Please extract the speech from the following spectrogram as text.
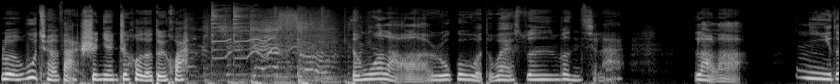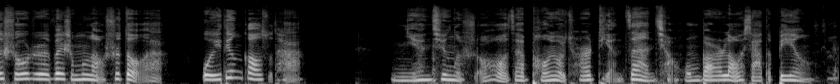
论物权法，十年之后的对话。等我老了，如果我的外孙问起来：“姥姥，你的手指为什么老是抖啊？”我一定告诉他：年轻的时候在朋友圈点赞抢红包落下的病。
